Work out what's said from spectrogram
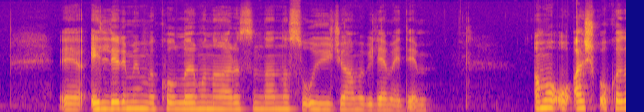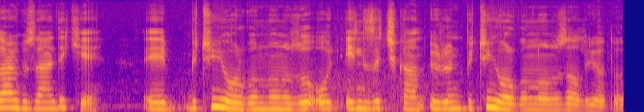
E, ellerimin ve kollarımın ağrısından nasıl uyuyacağımı bilemedim. Ama o aşk o kadar güzeldi ki e, bütün yorgunluğunuzu, o elinize çıkan ürün bütün yorgunluğunuzu alıyordu.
